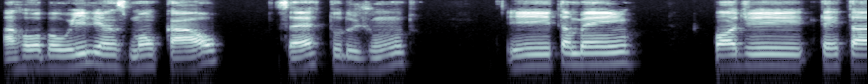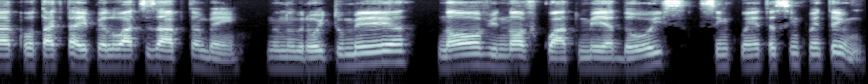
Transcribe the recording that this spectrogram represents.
arroba williamsmoncal, certo? Tudo junto. E também pode tentar contactar aí pelo WhatsApp também, no número 86 99462 5051.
